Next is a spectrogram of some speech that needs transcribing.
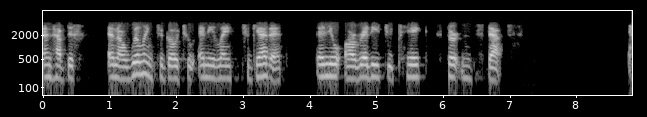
and have this and are willing to go to any length to get it, then you are ready to take certain steps.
